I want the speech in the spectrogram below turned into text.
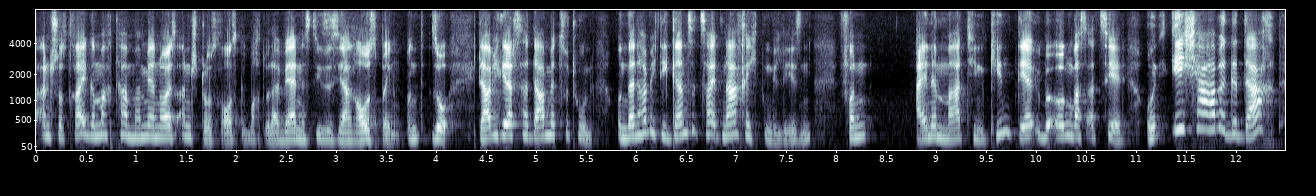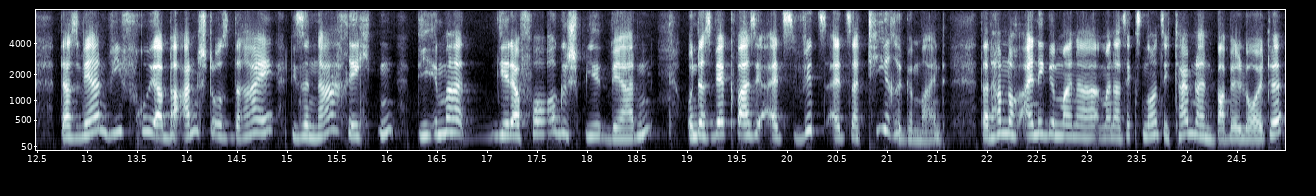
Anstoß 3 gemacht haben, haben ja neues Anstoß rausgebracht oder werden es dieses Jahr rausbringen. Und so, da habe ich gedacht, das hat damit zu tun. Und dann habe ich die ganze Zeit Nachrichten gelesen von einem Martin Kind, der über irgendwas erzählt. Und ich habe gedacht, das wären wie früher bei Anstoß 3 diese Nachrichten, die immer dir da vorgespielt werden. Und das wäre quasi als Witz, als Satire gemeint. Dann haben noch einige meiner, meiner 96 Timeline-Bubble-Leute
